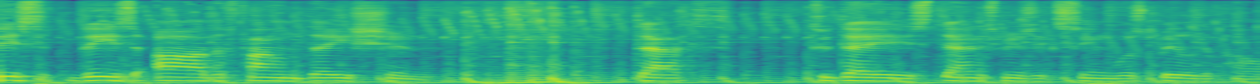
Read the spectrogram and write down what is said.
these these are the foundation that today's dance music scene was built upon.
